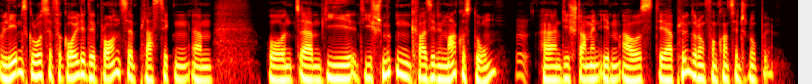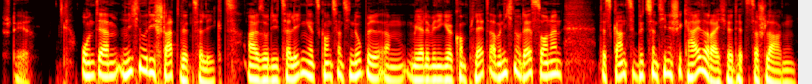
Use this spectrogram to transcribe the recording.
lebensgroße vergoldete Bronzeplastiken ähm, und ähm, die, die schmücken quasi den Markusdom. Hm. Äh, die stammen eben aus der Plünderung von Konstantinopel. Verstehe. Und ähm, nicht nur die Stadt wird zerlegt. Also die zerlegen jetzt Konstantinopel ähm, mehr oder weniger komplett, aber nicht nur das, sondern das ganze byzantinische Kaiserreich wird jetzt zerschlagen.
